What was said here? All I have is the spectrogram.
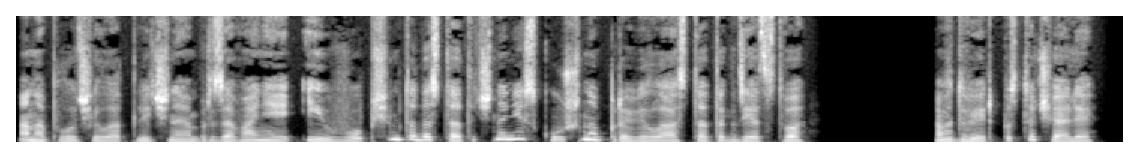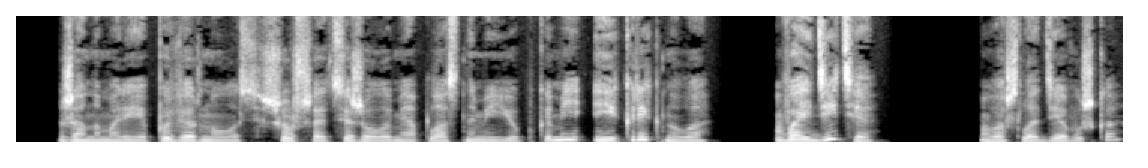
Она получила отличное образование и, в общем-то, достаточно нескучно провела остаток детства. В дверь постучали. Жанна-Мария повернулась, шурша тяжелыми атласными юбками, и крикнула «Войдите!». Вошла девушка,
